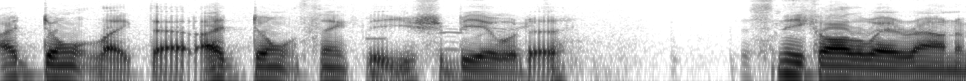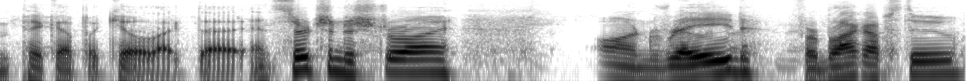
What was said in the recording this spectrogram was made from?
I don't like that. I don't think that you should be able to, to sneak all the way around and pick up a kill like that. And search and destroy on raid for Black Ops 2.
